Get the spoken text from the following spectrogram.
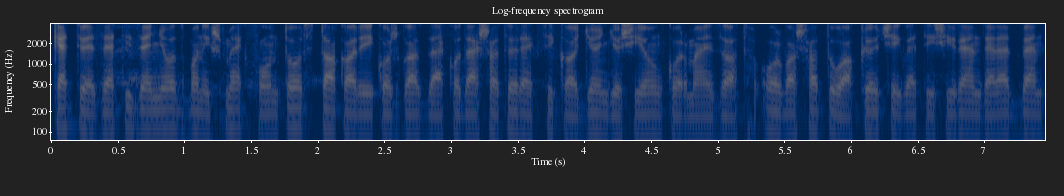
2018-ban is megfontolt takarékos gazdálkodásra törekszik a gyöngyösi önkormányzat. Olvasható a költségvetési rendeletben,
